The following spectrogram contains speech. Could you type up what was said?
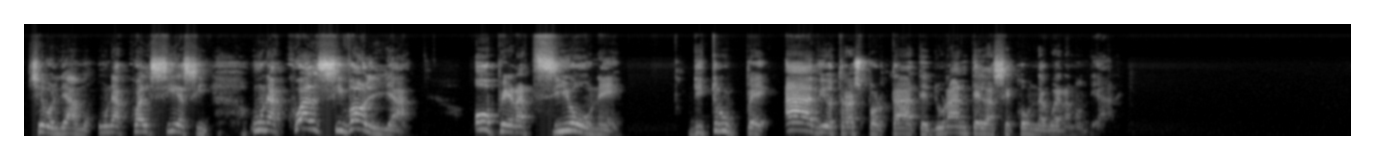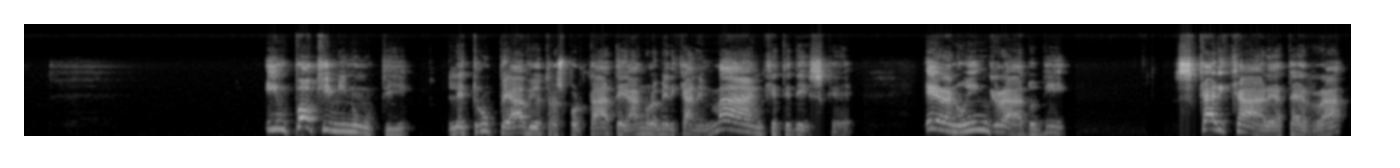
se vogliamo, una qualsiasi, una qualsivoglia operazione di truppe aviotrasportate durante la seconda guerra mondiale. In pochi minuti le truppe aviotrasportate anglo-americane, ma anche tedesche, erano in grado di scaricare a terra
